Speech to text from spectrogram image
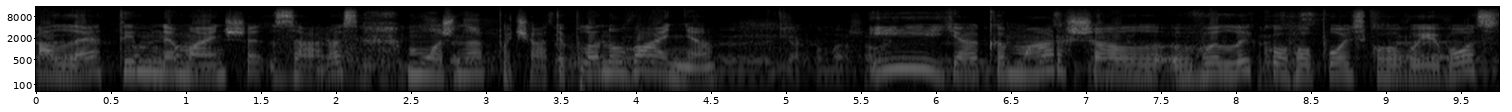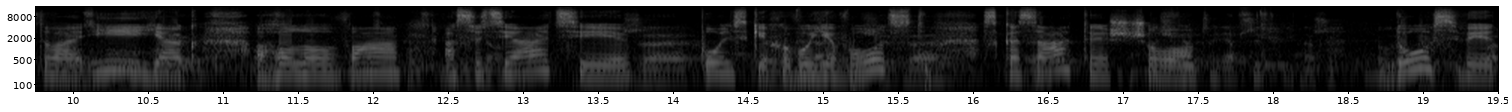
але тим не менше зараз можна почати планування. І як маршал великого польського воєводства, і як голова асоціації польських воєводств сказати, що Досвід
